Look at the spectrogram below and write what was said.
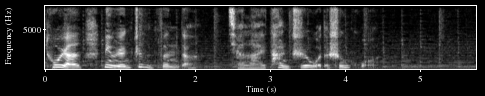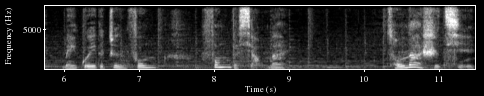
突然令人振奋的前来探知我的生活。玫瑰的阵风，风的小麦。从那时起。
